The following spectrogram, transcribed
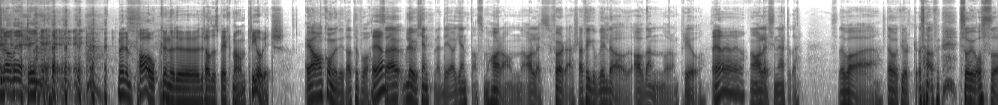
gravert inn. Men Pau kunne du dratt og spilt med han Priovic? Ja, han kom jo dit etterpå. Ja. Så jeg ble jo kjent med de agentene som har han Alex før der. Så jeg fikk jo bilder av, av dem når han Prio Ja, ja, ja. Når Alex signerte der. Så det var, det var kult. Og da så jo også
